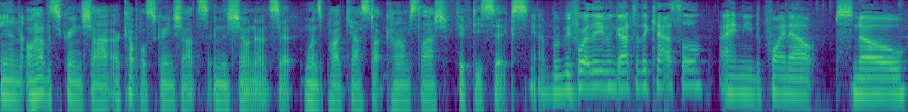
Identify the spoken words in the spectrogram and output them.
And I'll have a screenshot, a couple screenshots in the show notes at oncepodcast.com slash 56. Yeah, but before they even got to the castle, I need to point out Snow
